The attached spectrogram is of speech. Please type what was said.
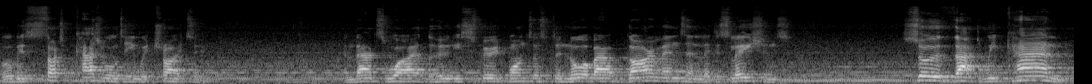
will be such a casualty we try to. And that's why the Holy Spirit wants us to know about garments and legislations so that we can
